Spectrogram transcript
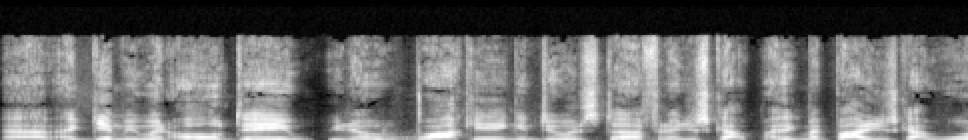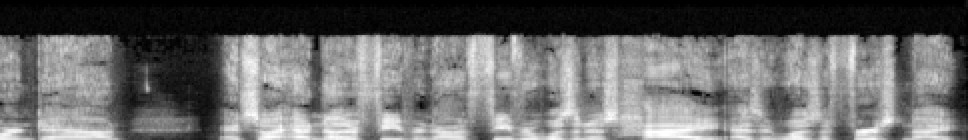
Uh, again, we went all day, you know, walking and doing stuff, and I just got, I think my body just got worn down. And so I had another fever. Now the fever wasn't as high as it was the first night,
